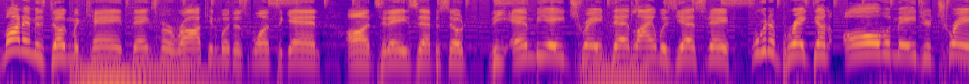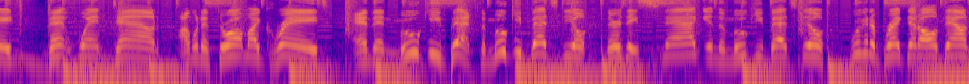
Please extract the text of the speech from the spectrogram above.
My name is Doug McCain. Thanks for rocking with us once again on today's episode. The NBA trade deadline was yesterday. We're going to break down all the major trades that went down. I'm going to throw out my grades and then Mookie Betts, the Mookie Betts deal. There's a snag in the Mookie Betts deal. We're going to break that all down.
